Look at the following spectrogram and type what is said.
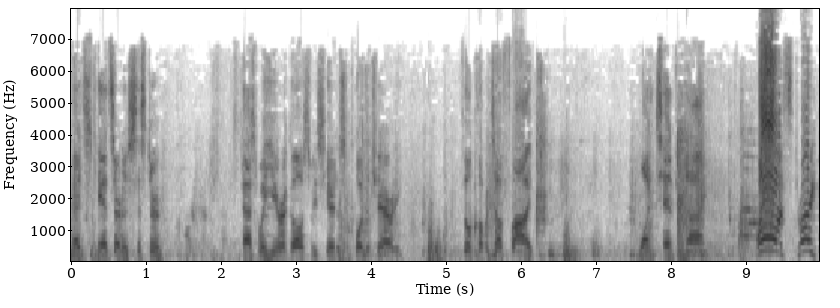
had cancer and his sister passed away a year ago, so he's here to support the charity. Phil Clough, tough 5. 110 through 9. Oh, strike!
